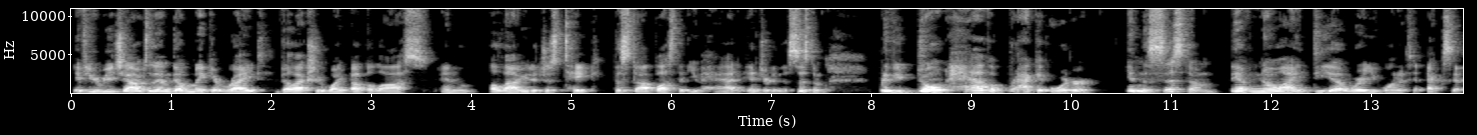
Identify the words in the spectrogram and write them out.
If you reach out to them, they'll make it right. They'll actually wipe out the loss and allow you to just take the stop loss that you had entered in the system. But if you don't have a bracket order in the system, they have no idea where you wanted to exit.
